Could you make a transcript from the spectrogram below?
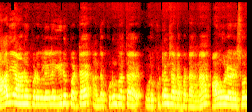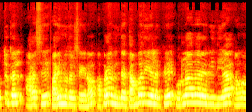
சாதிய ஆணவ படுகொலையில ஈடுபட்ட அந்த குடும்பத்தார் ஒரு குற்றம் சாட்டப்பட்டாங்கன்னா அவங்களுடைய சொத்துக்கள் அரசு பறிமுதல் செய்யணும். அப்புறம் இந்த தம்பதிகளுக்கு பொருளாதார ரீதியா அவங்க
